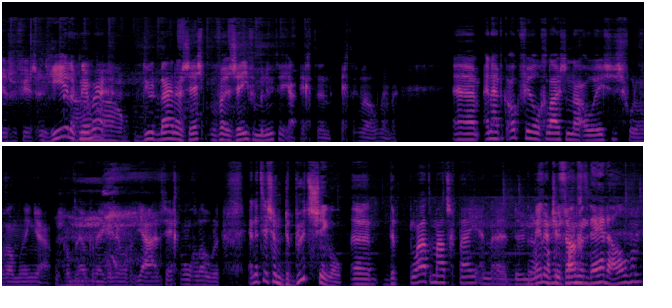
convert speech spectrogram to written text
Tears for Fears. Een heerlijk Oh, nummer. wauw. Duurt bijna 6 of eh, 7 minuten. Ja, echt een, echt een geweldig nummer. Ehm, en dan heb ik ook veel geluisterd naar Oasis voor de verandering. Ja, er komt elke week een nummer. Ja, het is echt ongelooflijk. En het is een debuutsingle. Eh, de platenmaatschappij en eh, de Ja, manager van, dacht... hun derde album.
